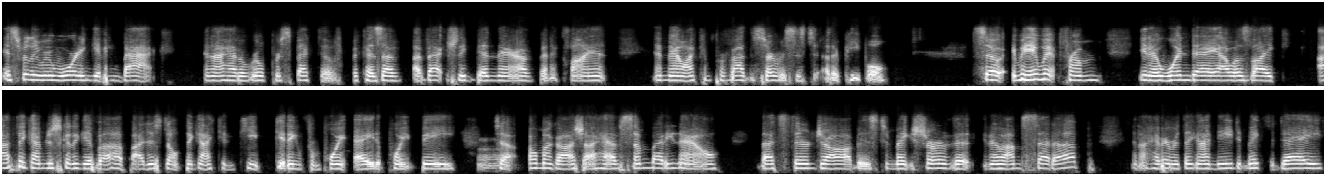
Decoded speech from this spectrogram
it's really rewarding giving back and i have a real perspective because i've i've actually been there i've been a client and now i can provide the services to other people so i mean it went from you know one day i was like I think I'm just going to give up. I just don't think I can keep getting from point A to point B Uh-huh. to, oh my gosh, I have somebody now. That's their job is to make sure that, you know, I'm set up and I have everything I need to make the day.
